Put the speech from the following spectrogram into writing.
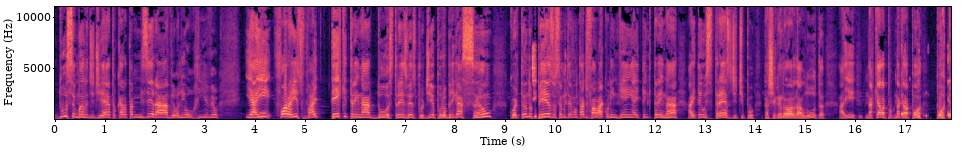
duas semanas de dieta, o cara tá miserável ali, horrível. E aí, fora isso, vai ter que treinar duas, três vezes por dia por obrigação cortando peso, você não tem vontade de falar com ninguém, aí tem que treinar, aí tem o estresse de tipo, tá chegando a hora da luta, aí naquela, naquela porra, pô, tô,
